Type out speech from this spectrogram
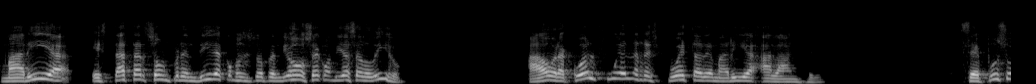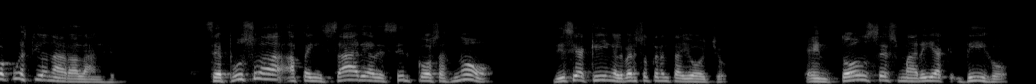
María está tan sorprendida como se sorprendió José cuando ella se lo dijo. Ahora, ¿cuál fue la respuesta de María al ángel? se puso a cuestionar al ángel, se puso a, pensar y a decir cosas. No, dice aquí en el verso 38, entonces María dijo,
